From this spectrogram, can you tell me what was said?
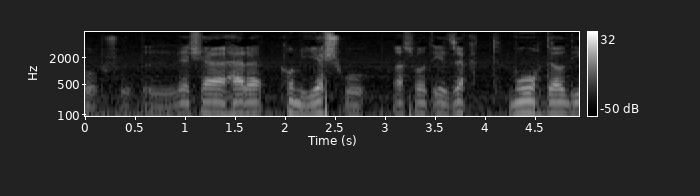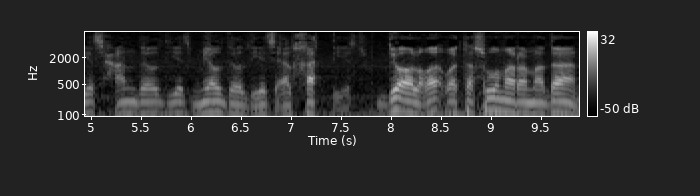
قوب شو. لشهر هم يشو. أصوت موه دل ديز حن دل ديز ميل دل ديز الخط ديز دي ألغى وتصوم رمضان.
